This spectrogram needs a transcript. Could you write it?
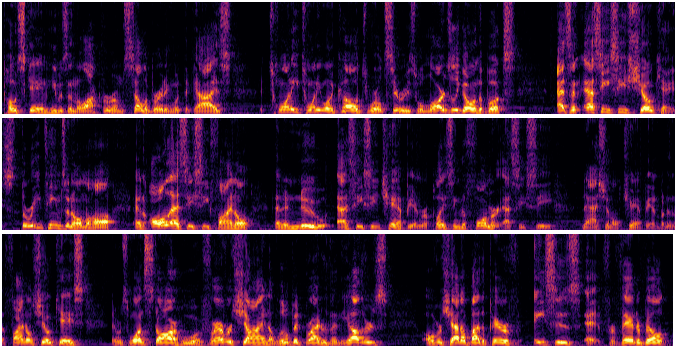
post game. He was in the locker room celebrating with the guys. The 2021 College World Series will largely go in the books as an SEC showcase. Three teams in Omaha, an all SEC final, and a new SEC champion replacing the former SEC national champion. But in the final showcase, there was one star who will forever shine a little bit brighter than the others, overshadowed by the pair of aces eh, for Vanderbilt,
